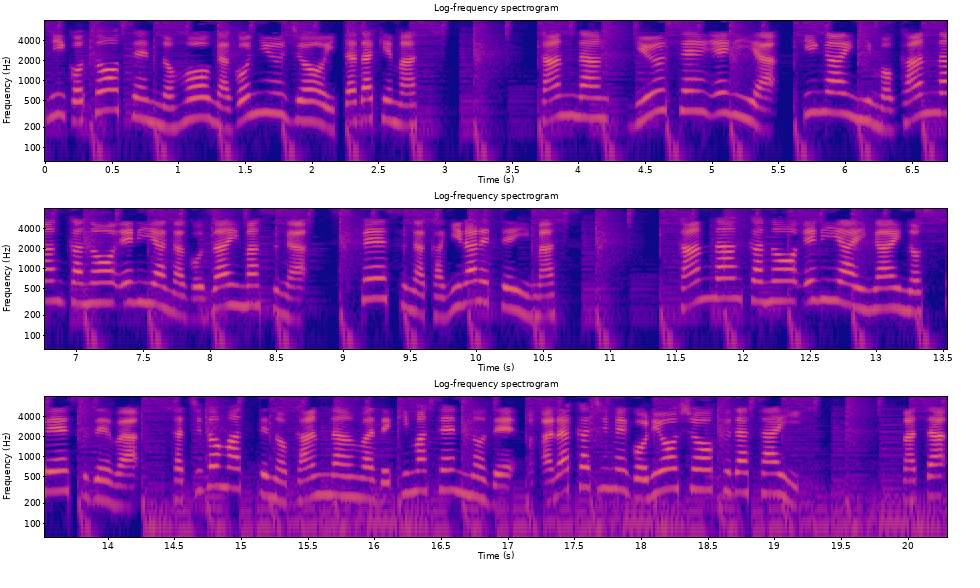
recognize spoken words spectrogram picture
にご当選の方がご入場いただけます。観覧、優先エリア、以外にも観覧可能エリアがございますが、スペースが限られています。観覧可能エリア以外のスペースでは、立ち止まっての観覧はできませんので、あらかじめご了承ください。また、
